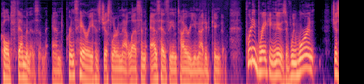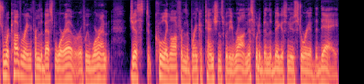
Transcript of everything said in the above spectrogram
called feminism. And Prince Harry has just learned that lesson, as has the entire United Kingdom. Pretty breaking news. If we weren't just recovering from the best war ever, if we weren't just cooling off from the brink of tensions with Iran, this would have been the biggest news story of the day.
